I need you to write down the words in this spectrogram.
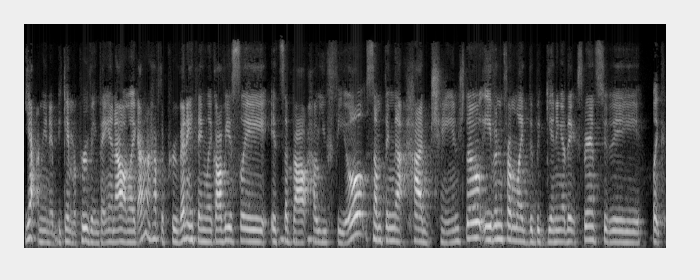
yeah, I mean, it became a proving thing. And now I'm like, I don't have to prove anything. Like, obviously, it's about how you feel. Something that had changed, though, even from like the beginning of the experience to the like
